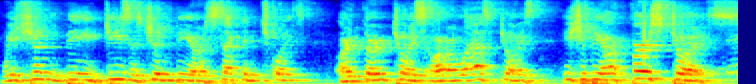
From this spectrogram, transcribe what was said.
We shouldn't be, Jesus shouldn't be our second choice, our third choice, or our last choice. He should be our first choice.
